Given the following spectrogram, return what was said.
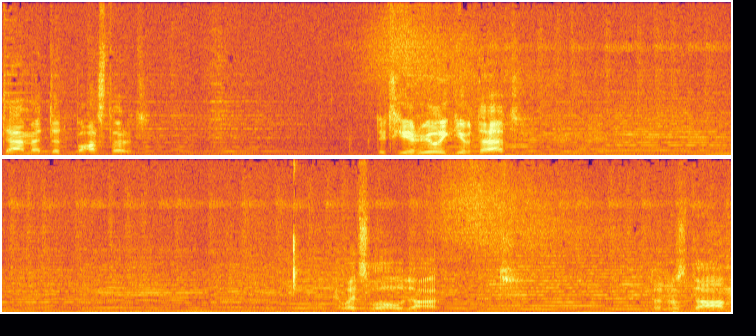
Damn it, that bastard. Did he really give that? Okay, let's load up. That was dumb.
